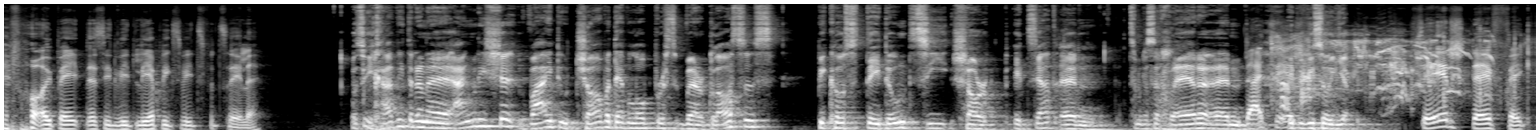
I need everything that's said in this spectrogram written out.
von euch beiden seinen Lieblingswitz erzählen? Also ich habe wieder einen englischen. Why do Java developers wear glasses? Because they don't see sharp. Jetzt, ja, ähm, zum das erklären, ähm, Nein, eben wieso, ja. Sehr defekt.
